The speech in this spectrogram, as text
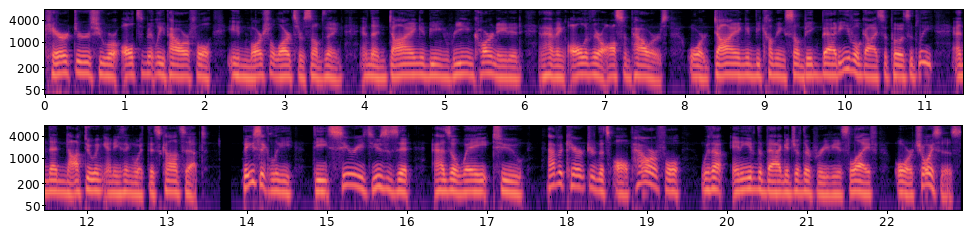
characters who are ultimately powerful in martial arts or something, and then dying and being reincarnated and having all of their awesome powers, or dying and becoming some big bad evil guy supposedly, and then not doing anything with this concept. Basically, the series uses it as a way to have a character that's all powerful without any of the baggage of their previous life or choices.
